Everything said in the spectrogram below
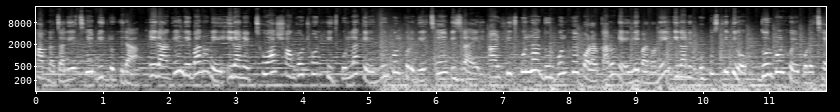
হামলা চালিয়েছে বিদ্রোহীরা। এর আগে লেবাননে ইরানের ছোঁয়া সংগঠন হিজবুল্লাহকে দুর্বল করে দিয়েছে ইসরায়েল। আর হিজবুল্লাহ দুর্বল হয়ে পড়ার কারণে লেবাননে ইরানের উপস্থিতিও দুর্বল হয়ে পড়েছে।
